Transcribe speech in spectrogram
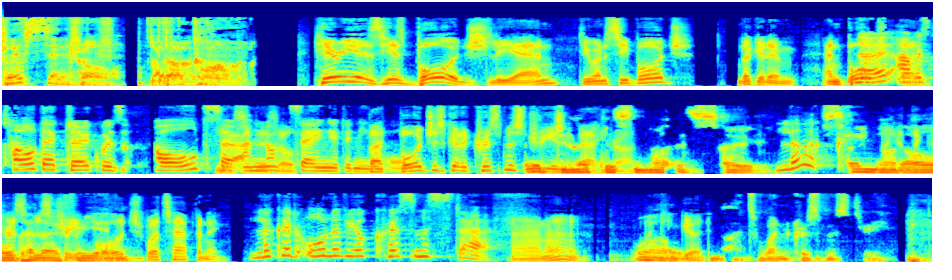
CliffCentral.com. Here he is. Here's Borge, Leanne. Do you want to see Borge? Look at him. And Borge. No, I was told that joke was old, so Yes, I'm not old. saying it anymore. But Borge has got a Christmas The tree in the background. not, it's so, Look, so not Look at the old. Christmas Hello, tree, Borge. What's happening? look at all of your Christmas stuff I know. Well, Looking good. no, it's one Christmas tree.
